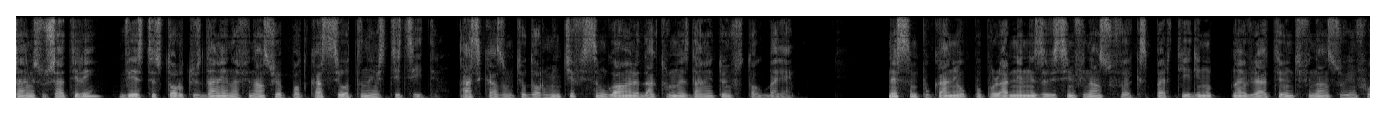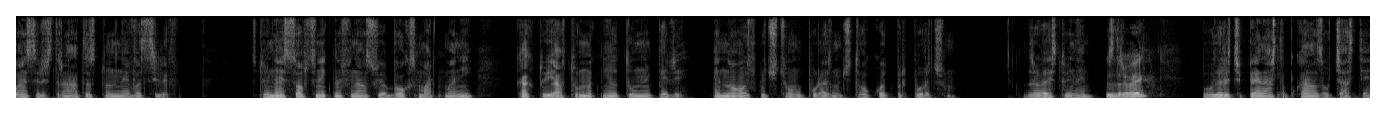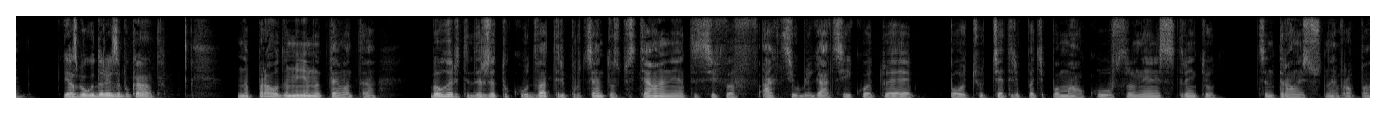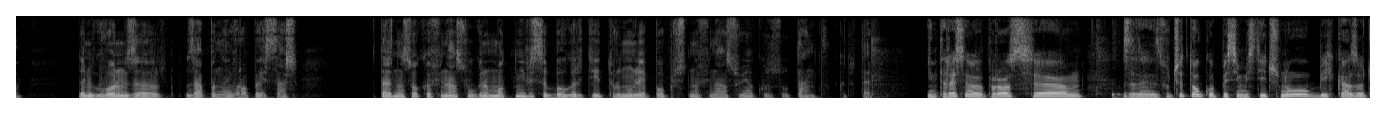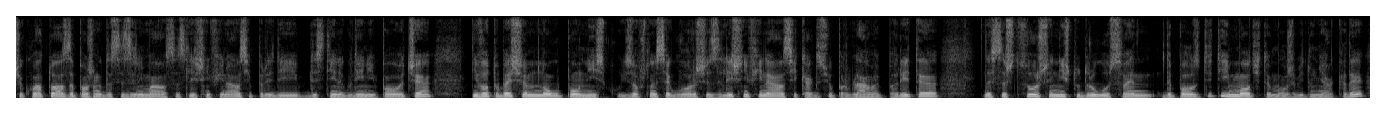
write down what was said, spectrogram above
Уважаеми слушатели, вие сте второто издание на финансовия подкаст Силата на инвестициите. Аз се казвам Теодор Минчев и съм главен редактор на изданието Инфосток БГ. Днес съм поканил популярния независим финансов експерт и един от най-влиятелните финансови инфлуенсъри в страната Стоине Василев. Стоине е собственик на финансовия блог Smart Money, както и автор на книгата Умни пери. Едно изключително полезно четво, което препоръчвам. Здравей, Стоине. Здравей. Благодаря, че прие нашата покана за участие. И аз благодаря за поканата. Направо да минем на темата. Българите държат около 2-3% от спестяванията си в акции и облигации, което е повече от 4 пъти по-малко в сравнение с страните от Централна и Източна Европа. Да не говорим за Западна Европа и САЩ. В тази насока финансово грамотни ли са българите и трудно ли е попрището на финансовия консултант като теб? Интересен въпрос. За да не звуча толкова песимистично, бих казал, че когато аз започнах да се занимавам с лични финанси преди 10 на години и повече, нивото беше много по-низко. Изобщо не се говореше за лични финанси, как да си управляваме парите. Не съществуваше нищо друго, освен депозитите и имотите, може би, до някъде.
